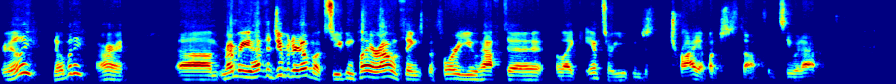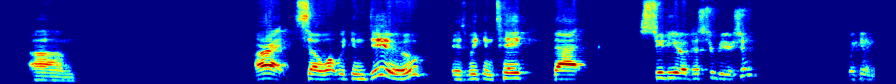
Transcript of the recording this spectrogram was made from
Really? Nobody? All right. Um, remember, you have the Jupyter notebook, so you can play around with things before you have to like answer. You can just try a bunch of stuff and see what happens. Um, all right, so what we can do is we can take that studio distribution, we can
